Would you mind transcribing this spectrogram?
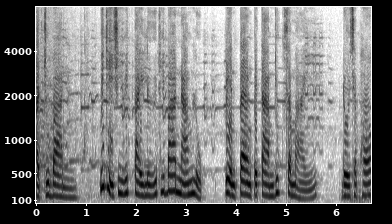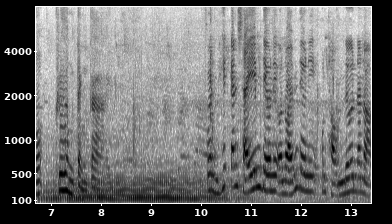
ปัจจุบัน วิถีชีวิตไตลื้อที่บ้านน้ำหลุก เปลี่ยนแปลงไปตามยุคสมัย โดยเฉพาะเครื่องแต่งกายเพิ่นเฮ็ดกันใส่มันเดียวนี่อ่อนหน่อยมันเดียวนี่คนเฒ่ามันเดินนั่นเนาะ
